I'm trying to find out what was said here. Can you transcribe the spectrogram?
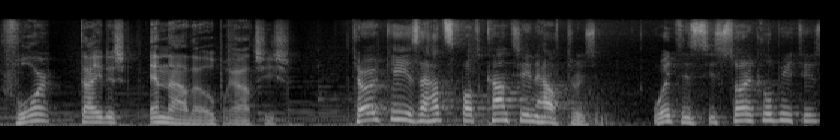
voor, tijdens en na de operaties. Turkey is a hotspot country in health tourism, with its historical beauties,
